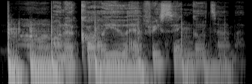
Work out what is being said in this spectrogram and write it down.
Wanna call you every single time.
